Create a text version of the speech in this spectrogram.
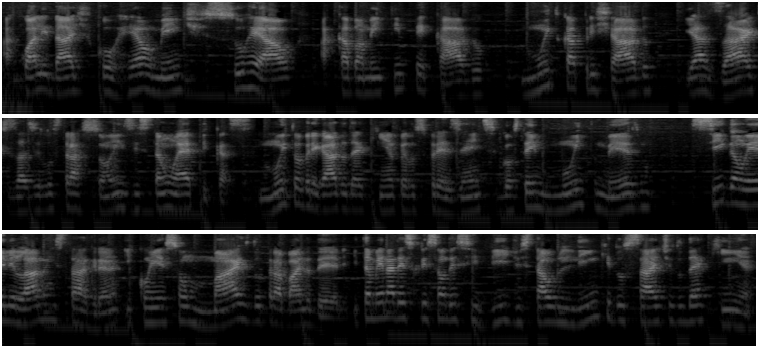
A qualidade ficou realmente surreal, acabamento impecável, muito caprichado e as artes, as ilustrações estão épicas. Muito obrigado, Dequinha, pelos presentes, gostei muito mesmo. Sigam ele lá no Instagram e conheçam mais do trabalho dele. E também na descrição desse vídeo está o link do site do Dequinha,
